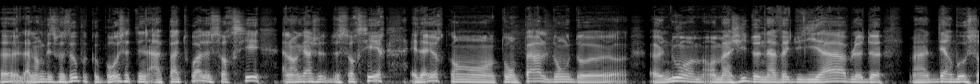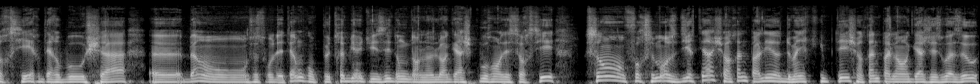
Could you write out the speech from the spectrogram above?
la langue des oiseaux, parce que pour eux c'était un patois de sorcier, un langage de, de sorcière. Et d'ailleurs quand on parle donc de nous en, en magie de navets du diable, de hein, d'herbe aux sorcières, d'herbe aux chats, euh, ben on, ce sont des termes qu'on peut très bien utiliser donc dans le langage courant des sorciers, sans forcément se dire tiens je suis en train de parler de manière cryptée, je suis en train de parler le langage des oiseaux,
